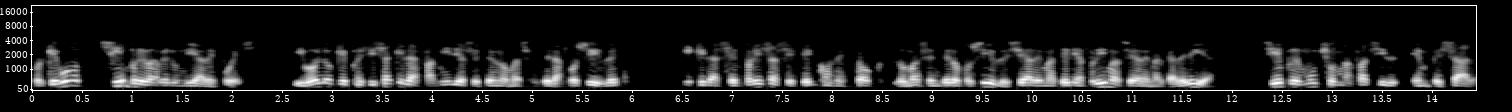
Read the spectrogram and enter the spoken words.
Porque vos siempre va a haber un día después. Y vos lo que precisás es que las familias estén lo más enteras posible y que las empresas estén con stock lo más entero posible, sea de materia prima, sea de mercadería. Siempre es mucho más fácil empezar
